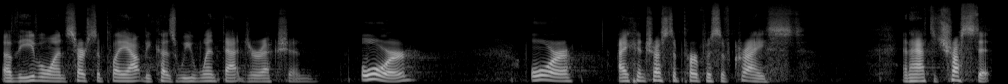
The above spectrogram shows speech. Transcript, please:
of the evil one starts to play out because we went that direction. Or, or I can trust the purpose of Christ. And I have to trust it.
